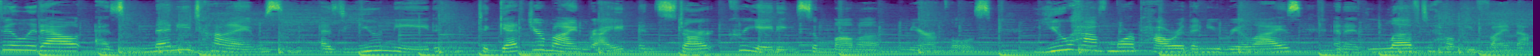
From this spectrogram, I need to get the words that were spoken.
fill it out as many times as you need to get your mind right and start creating some mama miracles. You have more power than you realize, and I'd love to help you find that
